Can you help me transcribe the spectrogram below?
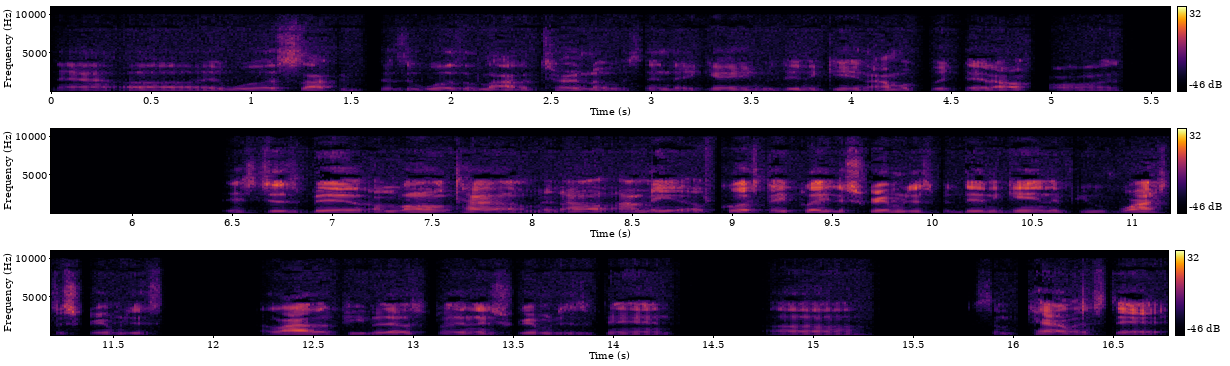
Now, uh, it was sloppy because it was a lot of turnovers in that game. But then again, I'm gonna put that off on. It's just been a long time, and I, I mean, of course, they played the scrimmages, but then again, if you watch the scrimmages, a lot of the people that was playing in the scrimmages been uh, some talents that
